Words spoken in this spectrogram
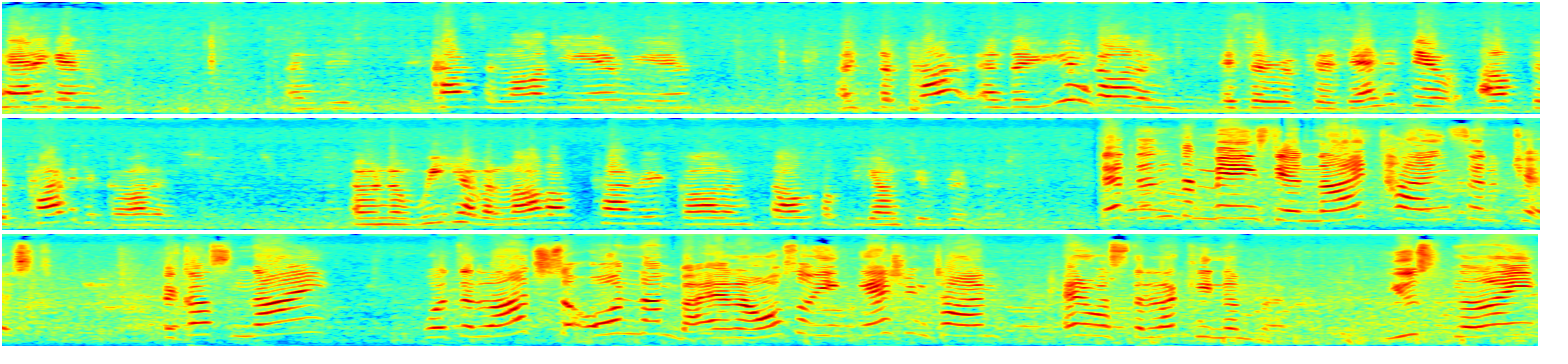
elegant and it covers a large area. And the and the Yuan Garden is a representative of the private gardens. And we have a lot of private gardens south of the Yangtze River. That doesn't mean they're nine times centrist, because nine was the largest odd number, and also in ancient time, it was the lucky number. Use nine,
